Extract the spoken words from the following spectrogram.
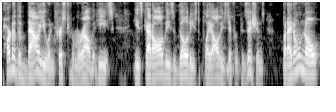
part of the value in Christopher Morel that he's he's got all these abilities to play all these different positions, but I don't know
